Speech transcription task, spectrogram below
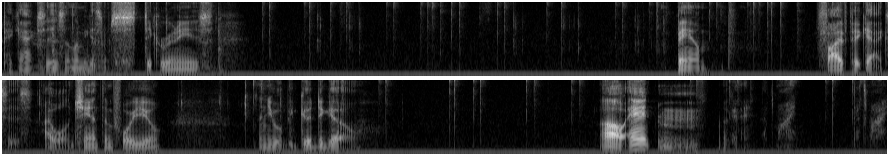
Pickaxes, and let me get some stickeroonies. Bam. Five pickaxes. I will enchant them for you and you will be good to go. Oh, and mm, okay, that's mine. That's mine.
